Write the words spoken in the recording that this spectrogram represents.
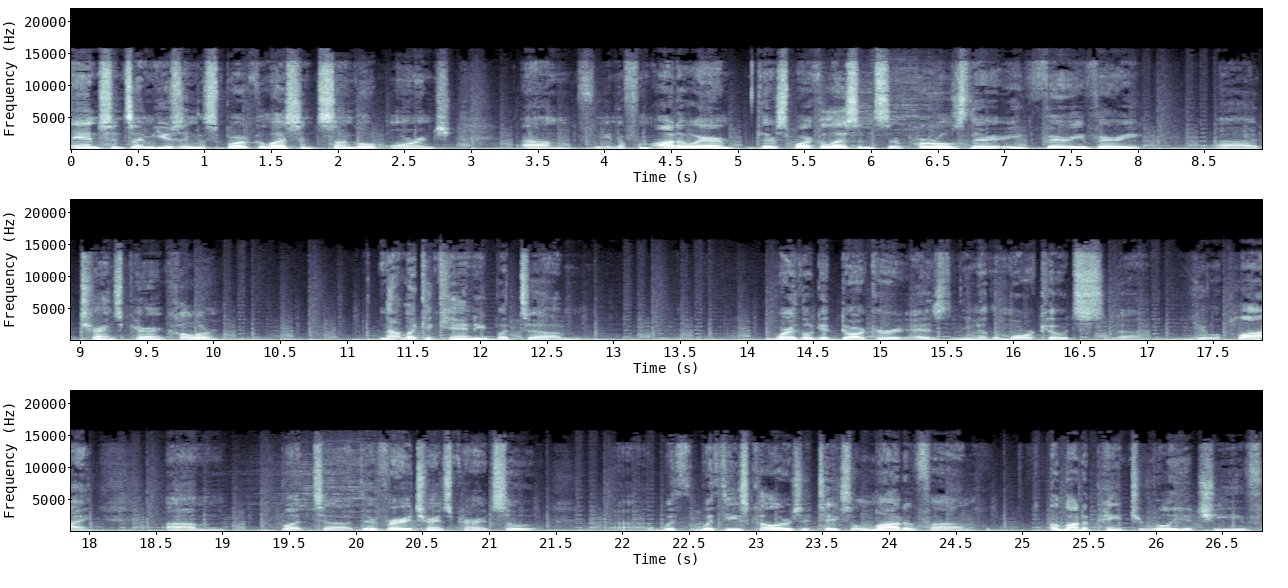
And since I'm using the Sparklescent Sun Gold Orange, um, you know, from AutoAir, they're Sparklescents, they're pearls, they're a very, very uh, transparent color. Not like a candy, but um, where they'll get darker as you know the more coats uh, you apply. Um, but uh, they're very transparent. So uh, with with these colors, it takes a lot of um, a lot of paint to really achieve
